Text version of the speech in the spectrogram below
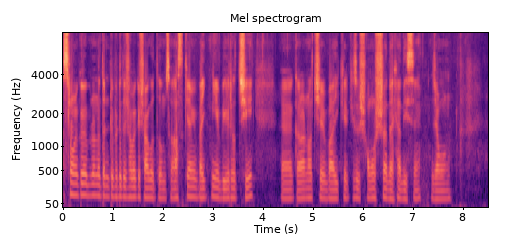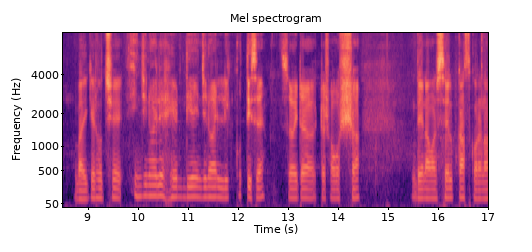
আসসালামু আলাইকুম এবার নতুন ভিডিওতে সবাইকে স্বাগতম। সো আজকে আমি বাইক নিয়ে বের হচ্ছি কারণ হচ্ছে বাইকের কিছু সমস্যা দেখা দিছে। যেমন বাইকের হচ্ছে ইঞ্জিন অয়েলের হেড দিয়ে ইঞ্জিন অয়েল লিক করতেছে। সো এটা একটা সমস্যা। দেন আমার সেলফ কাজ করে না,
